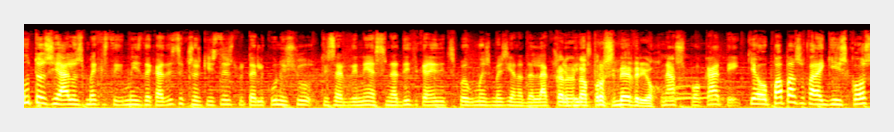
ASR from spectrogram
Ούτως ή άλλως, μέχρι στιγμής 13 εξορκιστές του Ιταλικού νησιού της Σαρδινία συναντήθηκαν ήδη τις προηγούμενες μέρες για να ανταλλάξουν. Κάνε ένα εμπειρίες. προσυνέδριο. Να σου πω κάτι. Και ο Πάπας ο Φραγκίσκος,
